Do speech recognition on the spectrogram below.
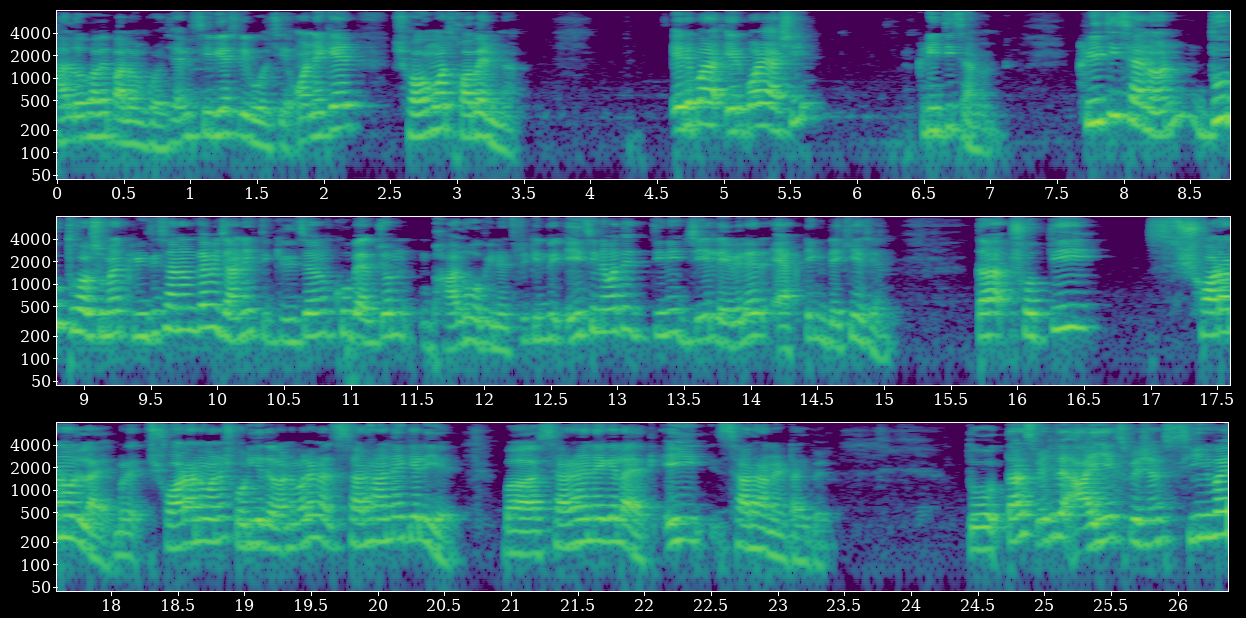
ভালোভাবে পালন করেছে। আমি সিরিয়াসলি বলছি, অনেকের সহমত হবেন না। এরপর, এরপরে আসি কৃতি স্যানন কৃতি স্যানন দুধ হওয়ার সময়, কৃতি স্যাননকে আমি জানি, কৃতি স্যানন খুব একজন ভালো অভিনেত্রী, কিন্তু এই সিনেমাতে তিনি যে লেভেলের অ্যাক্টিং দেখিয়েছেন তা সত্যি সরানোর লায়ক মানে সরানো মানে সরিয়ে দেওয়া মানে বলে না, সারহানে কে লিয়ে, বা সারহানে কে লায়ক, এই সারহানে টাইপের। তো তার specially eye expression scene by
